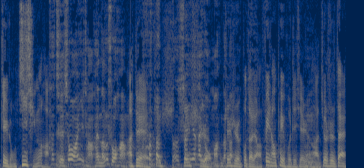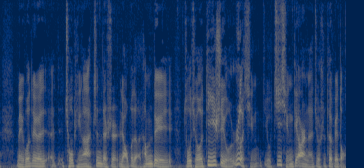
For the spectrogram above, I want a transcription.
这种激情哈，他解说完一场还能说话吗？啊，对，声音还有吗？真是不得了，非常佩服这些人啊！就是在美国这个球评啊，真的是了不得。他们对足球，第一是有热情、有激情，第二呢就是特别懂。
